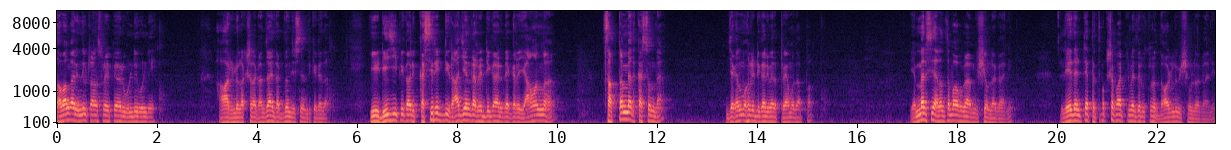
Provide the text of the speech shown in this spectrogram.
సవాంగ్ గారు ఎందుకు ట్రాన్స్ఫర్ అయిపోయారు? ఉండి ఉండి. ఆ రెండు లక్షల గంజాయి దగ్ధం చేసినందుకే కదా. ఈ డీజీపీ గారు కసిరెడ్డి రాజేందర్ రెడ్డి గారి దగ్గర ఏమన్నా చట్టం మీద కసి ఉందా? జగన్మోహన్ రెడ్డి గారి మీద ప్రేమ తప్ప? ఎమ్మెల్సీ అనంతబాబు గారి విషయంలో కానీ లేదంటే ప్రతిపక్ష పార్టీ మీద జరుగుతున్న దాడుల విషయంలో కానీ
